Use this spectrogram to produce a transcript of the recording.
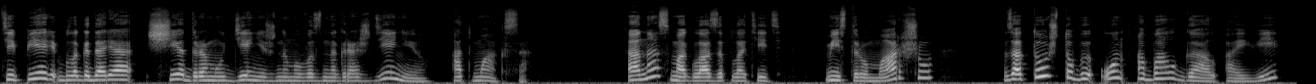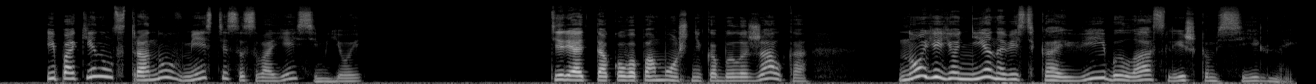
Теперь, благодаря щедрому денежному вознаграждению от Макса, она смогла заплатить мистеру Маршу за то, чтобы он оболгал Айви и покинул страну вместе со своей семьей. Терять такого помощника было жалко, но ее ненависть к Айви была слишком сильной.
